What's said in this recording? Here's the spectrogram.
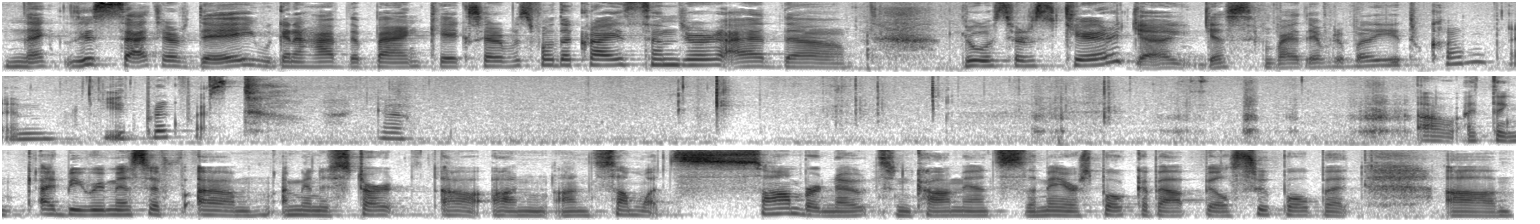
next this Saturday we're gonna have the pancake service for the Christ Center at the Luther's Church. I just invite everybody to come and eat breakfast. Yeah. Oh, I think I'd be remiss if, um, I'm going to start uh, on on somewhat somber notes and comments. The mayor spoke about Bill Sueppel, but um,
